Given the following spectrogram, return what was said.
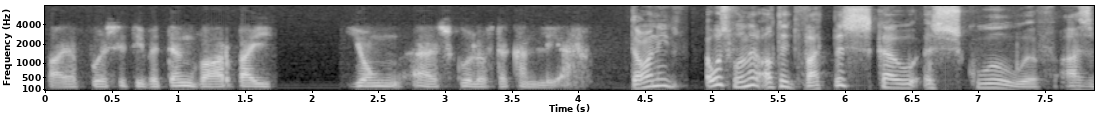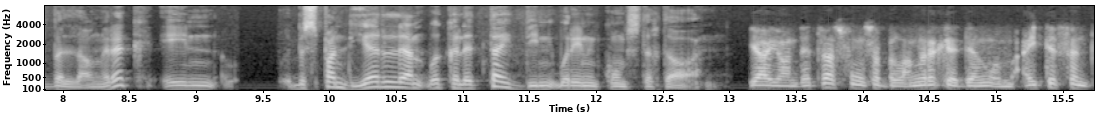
baie positiewe ding waarby jong uh, skoolhoofde kan leer Danie ons wonder altyd wat beskou 'n skoolhoof as belangrik en bespandeer hulle dan ook hulle tyd dien ooreenkomstig daaraan Ja Jan, dit was vir ons 'n belangrike ding om uit te vind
